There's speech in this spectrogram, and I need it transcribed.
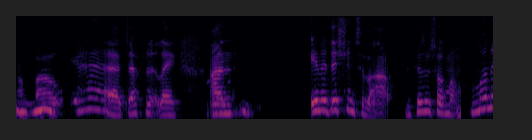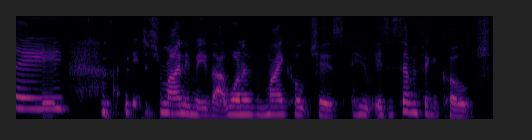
I Mhm. yeah, definitely. And in addition to that, because we're talking about money, it just reminded me that one of my coaches, who is a seven figure coach,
